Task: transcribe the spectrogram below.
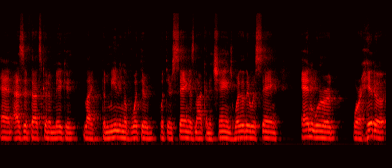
and as if that's going to make it like the meaning of what they're what they're saying is not going to change whether they were saying n word or hitta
